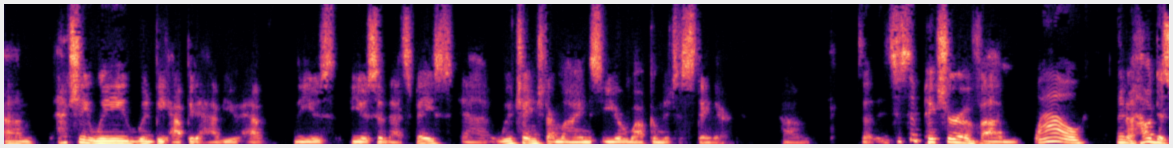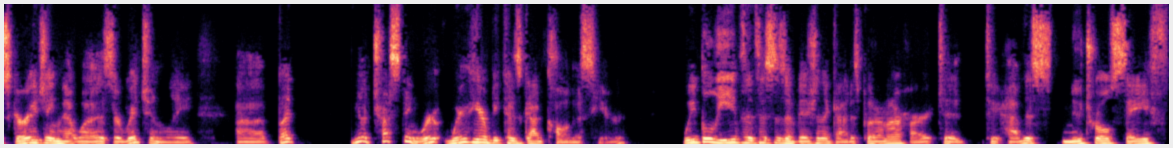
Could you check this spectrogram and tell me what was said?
Um, actually, we would be happy to have you have the use use of that space. Uh, we've changed our minds. You're welcome to just stay there. Um, so it's just a picture of um, wow, you know how discouraging that was originally, uh, but you know trusting we're we're here because God called us here, we believe that this is a vision that God has put on our heart to to have this neutral, safe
